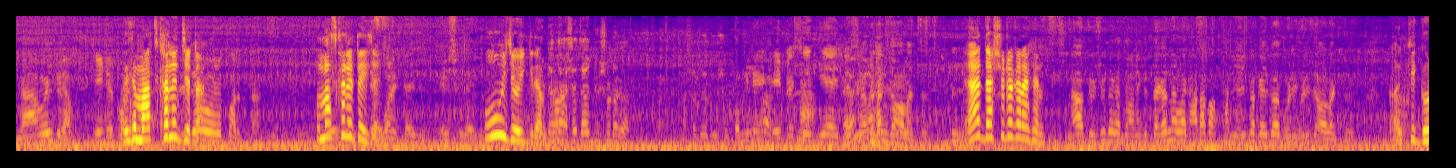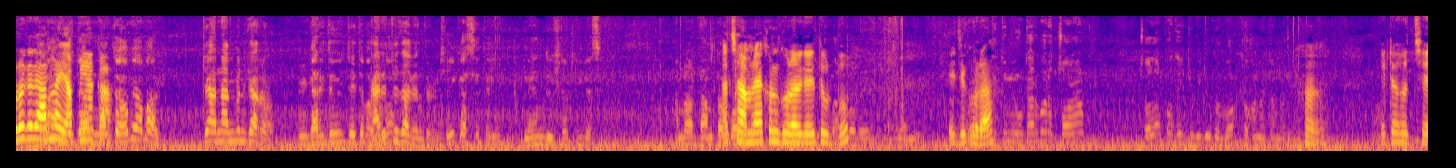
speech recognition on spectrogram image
না ওই গ্রাম। এইটার ওই যে মাঝখানের যেটা। ওই পরেরটা। ও মাঝখানেটাই যায়। ওই যে ওই গ্রামটা। হ্যাঁ? হ্যাঁ দেড়শো টাকা রাখেন। না দুশো টাকা দেওয়া নাকি দেখেন না ঘাটা কতখানি এই পাকে এই ঘুরে ঘুরে যাওয়া লাগবে। কি ঘোড়া গাড়ি আর নাই? আপনি একা? হবে আবার। কে আর নামবেন কে আরও? এই গাড়িতেই যেতে পারব গাড়িতে যাবেন তুমি। ঠিক আছে তাহলে। নেন ঠিক আছে। আমরা দামটা আচ্ছা, আমরা এখন ঘোড়ার গাড়িতে উঠবো। এই যে ঘোড়া তুমি উঠার পরে চলার চলার পথে একটু ভিডিও করব তখন আমরা হ্যাঁ এটা হচ্ছে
